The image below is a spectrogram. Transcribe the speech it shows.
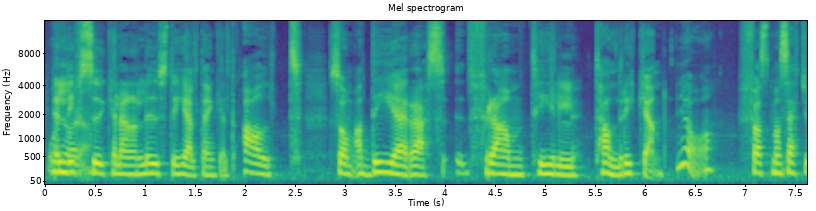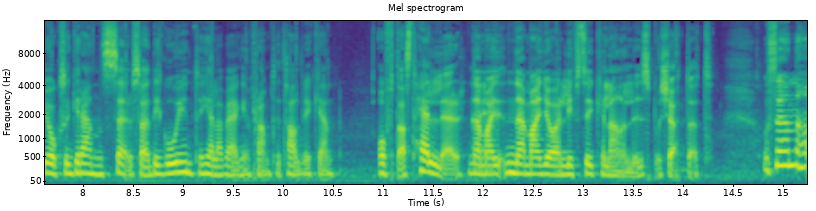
En göra. livscykelanalys det är helt enkelt allt som adderas fram till tallriken. Ja. Fast man sätter ju också gränser så det går ju inte hela vägen fram till tallriken. Oftast heller när man, när man gör en livscykelanalys på köttet. Och sen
